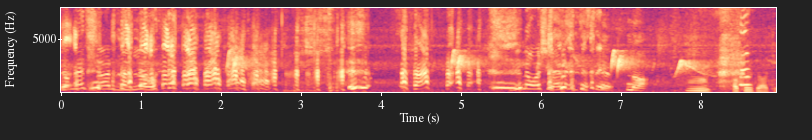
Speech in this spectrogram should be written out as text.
Comment down below. you know what she wanted to say? no. Hmm, I think I can.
